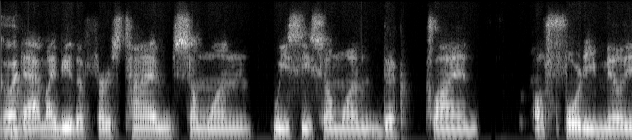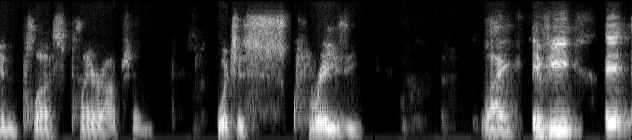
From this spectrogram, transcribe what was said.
Go ahead. that might be the first time someone we see someone decline a 40 million plus player option, which is crazy. Like if he, it,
